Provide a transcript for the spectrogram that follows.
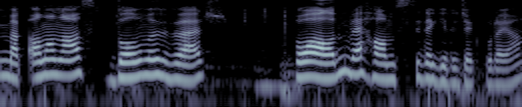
Bak ananas, dolma biber, soğan ve hamsi de girecek buraya.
